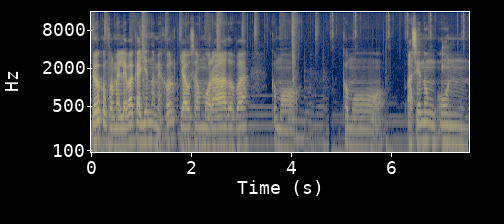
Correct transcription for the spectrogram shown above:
Luego conforme le va cayendo mejor, ya usa un morado, va como como haciendo un, un,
